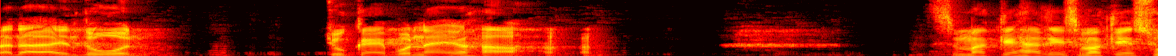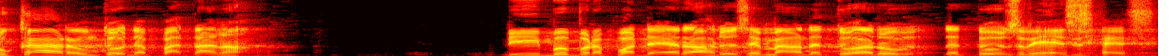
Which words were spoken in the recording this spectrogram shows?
Tak ada yang turun. Cukai pun naik juga. Semakin hari semakin sukar untuk dapat tanah. Di beberapa daerah, Duk Sembang, Datuk Arub, Datuk Seri SS.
